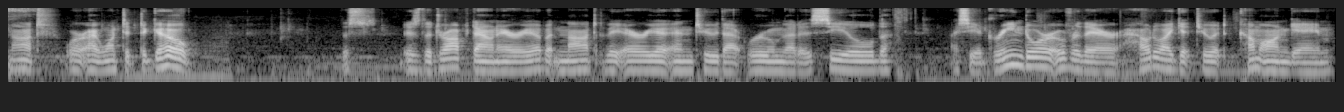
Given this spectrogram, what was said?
not where I wanted to go. This is the drop down area, but not the area into that room that is sealed. I see a green door over there. How do I get to it? Come on, game.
